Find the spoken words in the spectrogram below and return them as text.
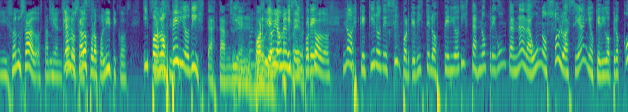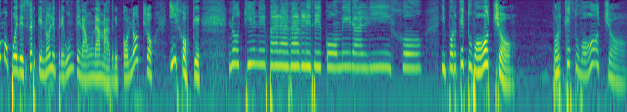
Y son usados también, Y claro son usados sí. por los políticos. Y por los periodistas también. Sí, Bueno, porque sí, no, obviamente, es por todos. No, es que quiero decir, porque viste, los periodistas no preguntan nada. Uno solo hace años que digo, pero ¿cómo puede ser que no le pregunten a una madre con ocho hijos que no tiene para darle de comer al hijo? ¿Y por qué tuvo ocho? ¿Por qué tuvo ocho?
